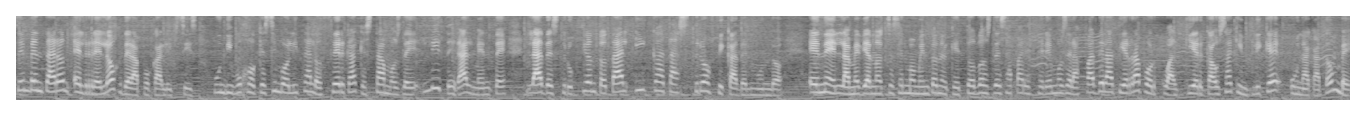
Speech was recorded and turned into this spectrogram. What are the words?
se inventaron el reloj del apocalipsis, un dibujo que simboliza lo cerca que estamos de, literalmente, la destrucción total y catastrófica del mundo. En él, la medianoche es el momento en el que todos desapareceremos de la faz de la Tierra por cualquier causa que implique una catombe.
